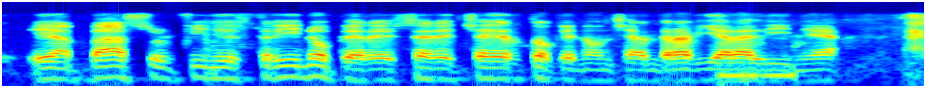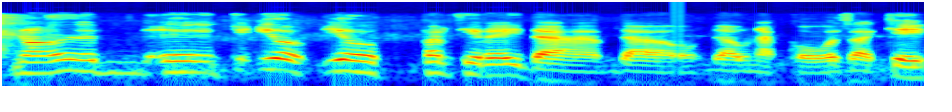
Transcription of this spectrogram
e abbasso il finestrino per essere certo che non ci andrà via la linea. No, eh, eh io, io, partirei da, da, da una cosa che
